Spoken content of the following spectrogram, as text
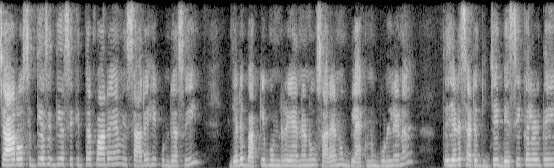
ਚਾਰ ਰੋ ਸਿੱਧੀਆਂ ਸਿੱਧੀਆਂ ਅਸੀਂ ਕਿੱਦਾਂ ਪਾ ਰਹੇ ਹਾਂ? ਵੀ ਸਾਰੇ ਹੀ ਕੁੰਡੇ ਅਸੀਂ ਜਿਹੜੇ ਬਾਕੀ ਬੁਣ ਰਹੇ ਆ, ਇਹਨਾਂ ਨੂੰ ਸਾਰਿਆਂ ਨੂੰ ਬਲੈਕ ਨੂੰ ਬੁਣ ਲੈਣਾ ਤੇ ਜਿਹੜੇ ਸਾਡੇ ਦੂਜੇ ਬੇਸਿਕ ਕਲਰ ਦੇ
